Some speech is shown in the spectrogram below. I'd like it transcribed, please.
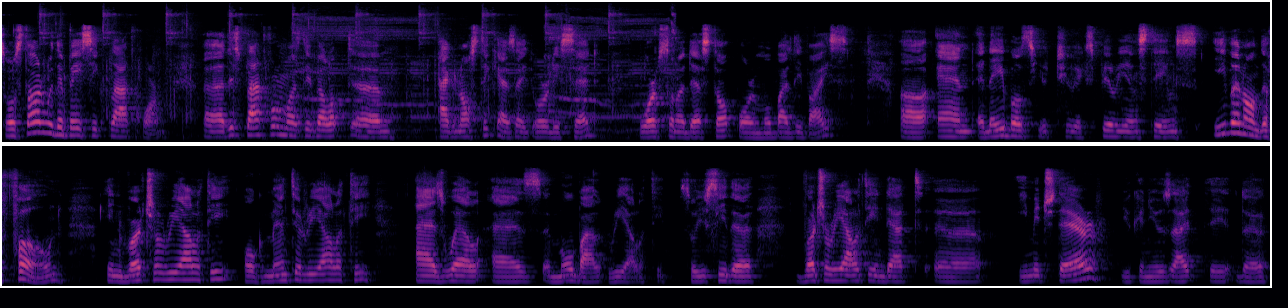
So I'll start with the basic platform. Uh, this platform was developed um, agnostic, as I already said, works on a desktop or a mobile device, uh, and enables you to experience things even on the phone in virtual reality, augmented reality, as well as mobile reality. So you see the virtual reality in that uh, image there. You can use the, the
